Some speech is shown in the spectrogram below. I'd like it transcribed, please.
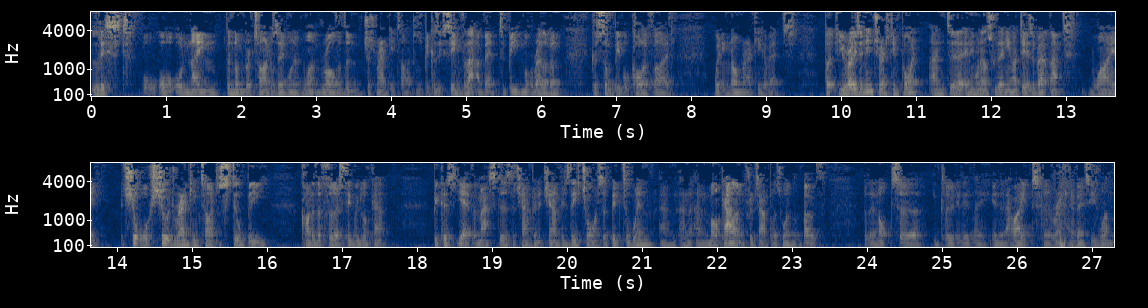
list or, or, or, name the number of titles everyone had won rather than just ranking titles because it seemed for that event to be more relevant because some people qualified winning non-ranking events. But you raise an interesting point, and uh, anyone else with any ideas about that, why should, or should ranking titles still be kind of the first thing we look at? Because yeah, the Masters, the Champion of Champions, these tournaments are big to win, and, and, and Mark Allen, for example, has won them both, but they're not uh, included in the in the now eight uh, ranking events he's won.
